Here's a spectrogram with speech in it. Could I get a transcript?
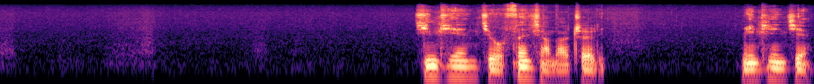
今天就分享到这里，明天见。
